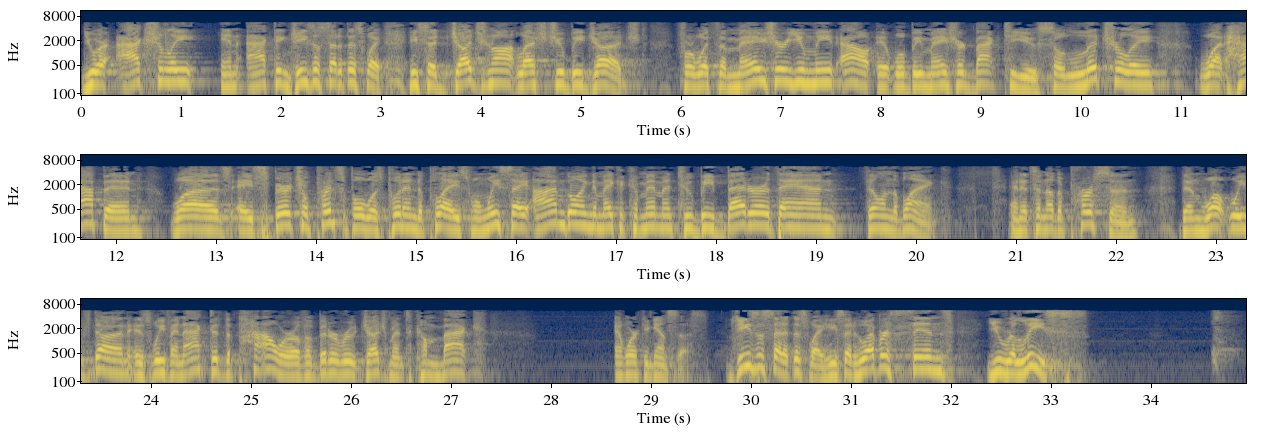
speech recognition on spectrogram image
You are actually enacting, Jesus said it this way. He said, judge not lest you be judged. For with the measure you mete out, it will be measured back to you. So literally, what happened was a spiritual principle was put into place when we say, I'm going to make a commitment to be better than fill in the blank. And it's another person, then what we've done is we've enacted the power of a bitter root judgment to come back and work against us. Jesus said it this way. He said, whoever sins you release,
